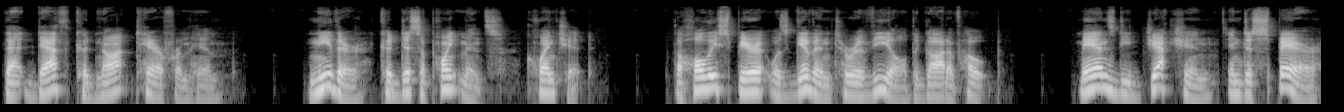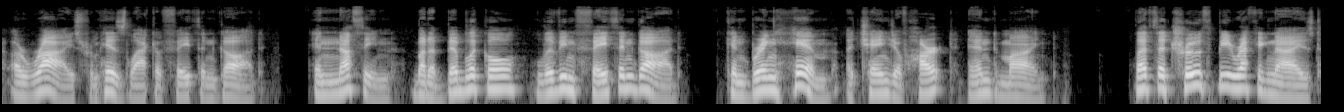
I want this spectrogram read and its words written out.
that death could not tear from him. Neither could disappointments quench it. The Holy Spirit was given to reveal the God of hope. Man's dejection and despair arise from his lack of faith in God, and nothing but a biblical, living faith in God can bring him a change of heart and mind. Let the truth be recognized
